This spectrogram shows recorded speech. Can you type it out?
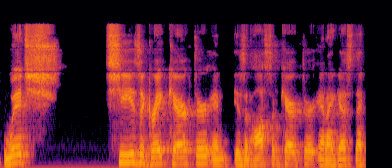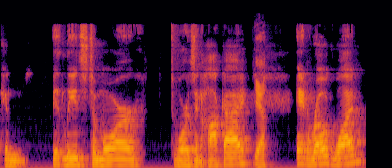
which she is a great character and is an awesome character, and I guess that can it leads to more towards in Hawkeye. Yeah. In Rogue One,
